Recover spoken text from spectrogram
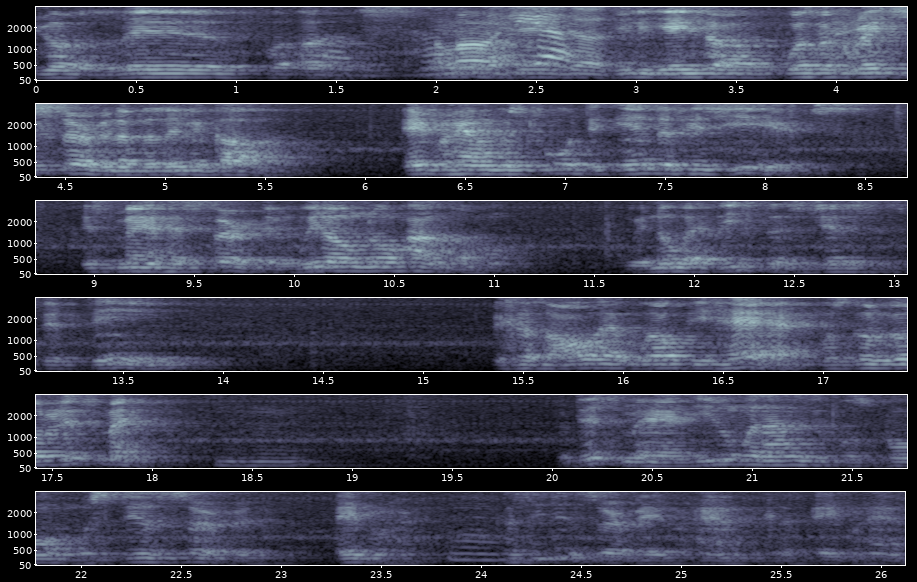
you ought to live for others. Come on, Jesus. Eleazar was a great servant of the living God. Abraham was toward the end of his years. This man has served him. We don't know how long. We know at least since Genesis 15, because all that wealth he had was going to go to this man. Mm-hmm. But this man, even when Isaac was born, was still serving Abraham. Mm. Because he didn't serve Abraham because Abraham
